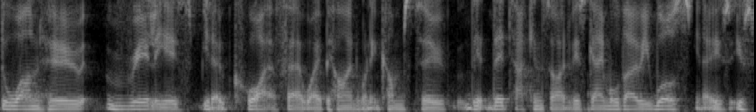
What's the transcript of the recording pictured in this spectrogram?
the one who really is, you know, quite a fair way behind when it comes to the, the attacking side of his game. Although he was, you know, he was, he was,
